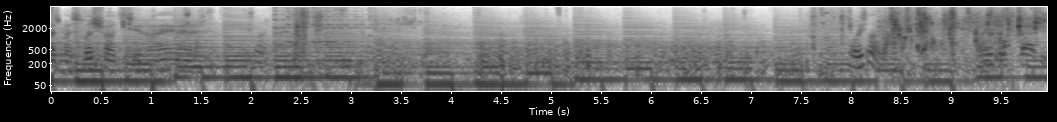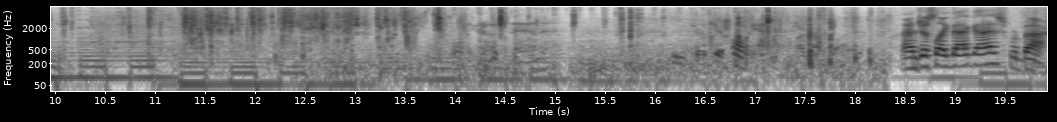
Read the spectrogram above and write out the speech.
Just realized my split shot's too high. I gotta. He's not. Oh, he's not. Look at that. Get hooked, man. You took it. Oh yeah. I got one. And just like that, guys, we're back.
